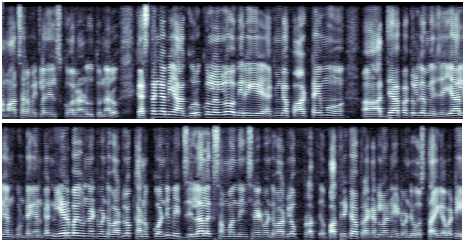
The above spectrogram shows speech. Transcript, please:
సమాచారం ఎట్లా తెలుసుకోవాలని అడుగుతున్నారు. ఖచ్చితంగా మీ ఆ గురుకులల్లో మీరు ఈ రకంగా పార్ట్ టైము అధ్యాపకులుగా మీరు చేయాలి అనుకుంటే కనుక నియర్ బై ఉన్నటువంటి వాటిలో కనుక్కోండి. మీ జిల్లాలకు సంబంధించినటువంటి వాటిలో పత్రికా ప్రకటనలు అనేటువంటి వస్తాయి కాబట్టి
